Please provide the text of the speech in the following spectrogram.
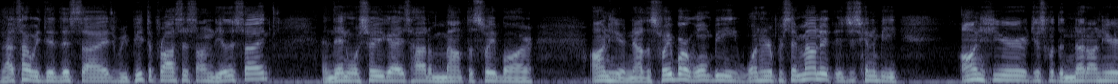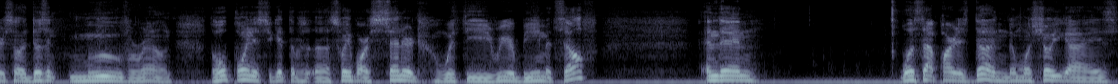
that's how we did this side. Repeat the process on the other side and then we'll show you guys how to mount the sway bar on here. Now the sway bar won't be 100% mounted. It's just going to be on here just with the nut on here so it doesn't move around. The whole point is to get the uh, sway bar centered with the rear beam itself. And then once that part is done then we'll show you guys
